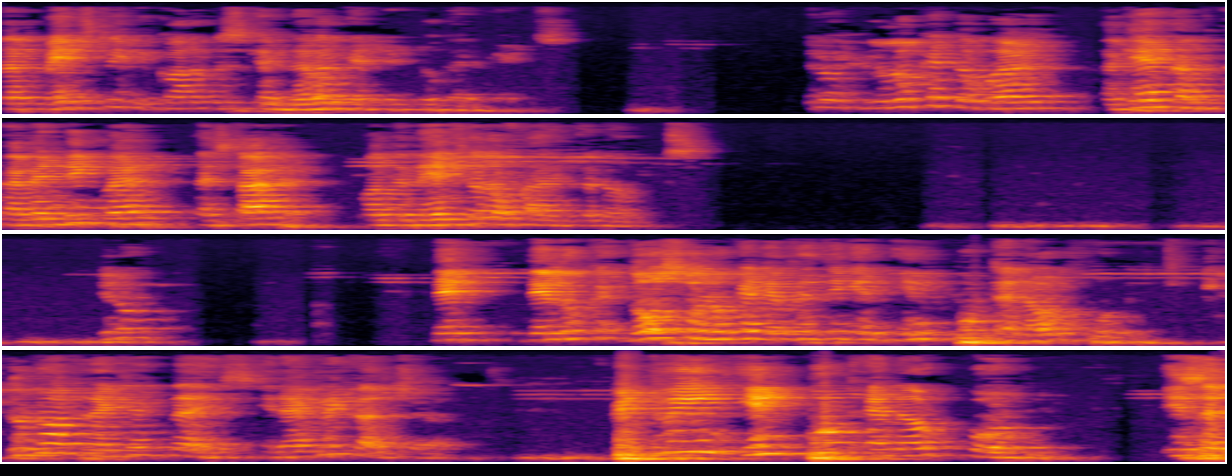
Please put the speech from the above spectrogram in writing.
that mainstream economists can never get into their heads. You know, you look at the world, again, I'm, I'm ending where I started on the nature of our economics. You know, they, they look at those who look at everything in input and output do not recognize in agriculture between input and output is a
